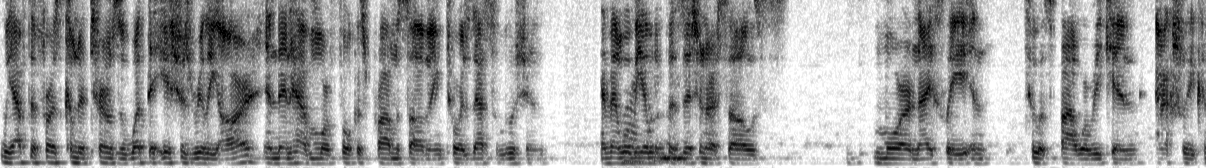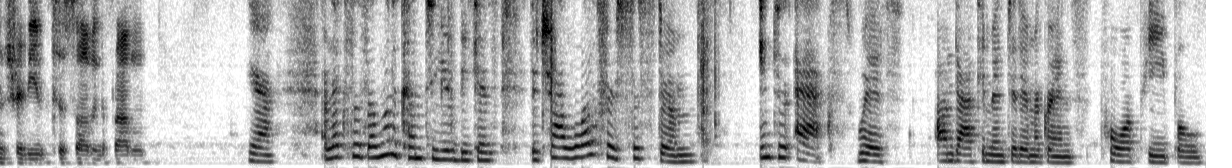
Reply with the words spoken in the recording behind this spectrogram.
we have to first come to terms with what the issues really are, and then have more focused problem solving towards that solution, and then we'll be able to position ourselves more nicely into a spot where we can actually contribute to solving the problem. Yeah. Alexis, I want to come to you because the child welfare system interacts with undocumented immigrants, poor people,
